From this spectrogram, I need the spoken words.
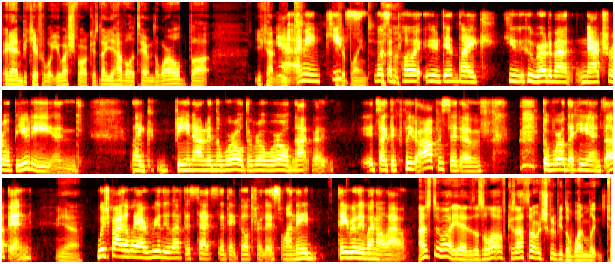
again, be careful what you wish for because now you have all the time in the world, but you can't Yeah. I mean, Keats was a poet who did like he who wrote about natural beauty and like being out in the world, the real world. Not uh, it's like the complete opposite of the world that he ends up in. yeah. Which, by the way, I really love the sets that they built for this one. They they really went all out. As do I. Yeah, there's a lot of because I thought it was just going to be the one like t-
